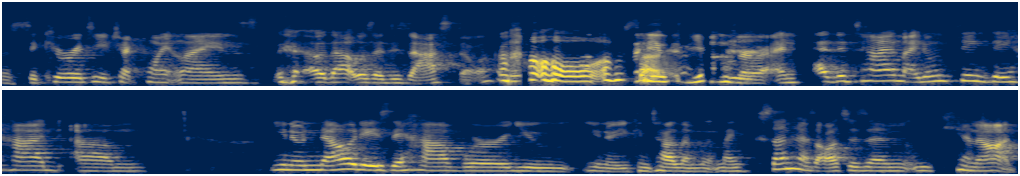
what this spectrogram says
uh, security checkpoint lines. oh, that was a disaster. Oh, I'm sorry. When he was younger, and at the time, I don't think they had. Um, you know nowadays they have where you you know you can tell them my son has autism. We cannot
